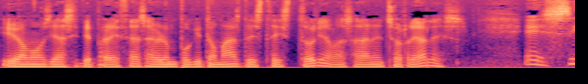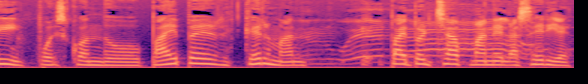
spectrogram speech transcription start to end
Y vamos ya, si te parece, a saber un poquito más de esta historia basada en hechos reales. Eh, sí, pues cuando Piper Kerman, eh, Piper Chapman en la serie,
